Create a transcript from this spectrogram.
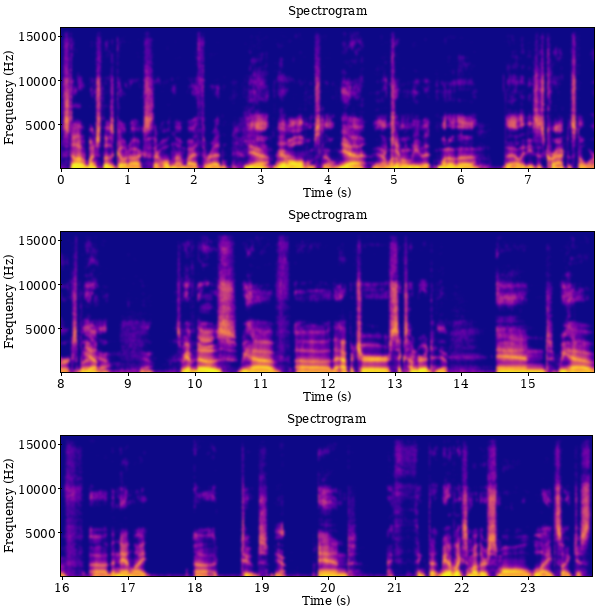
still have a bunch of those Godox they're holding on by a thread yeah. We have Um, all of them still. yeah, Yeah, i one can't of them, believe it One of the the LEDs is cracked. It still works, but Yep. yeah, yeah, so we have those we have uh the Aputure 600 yeah. And we have uh the nanlite uh tubes Yeah. and I think that we have like some other small lights, like just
